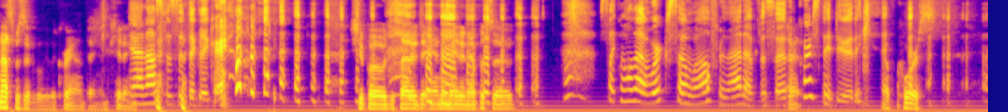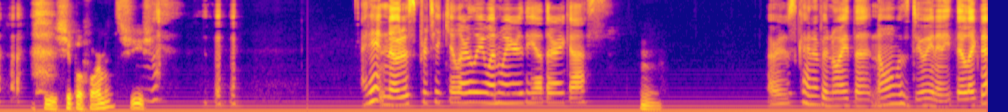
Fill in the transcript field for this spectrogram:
Not specifically the crayon thing. I'm kidding. yeah, not specifically crayon. Shippo decided to animate an episode. It's like, well, that worked so well for that episode. I- Of course they do it again. Of course. See Shippoformance? Sheesh. I didn't notice particularly one way or the other, I guess. Hmm. I was just kind of annoyed that no one was doing anything. They're like, no,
